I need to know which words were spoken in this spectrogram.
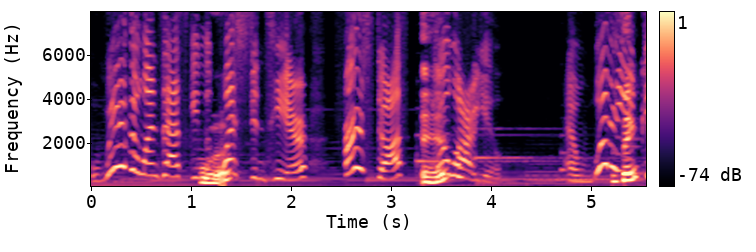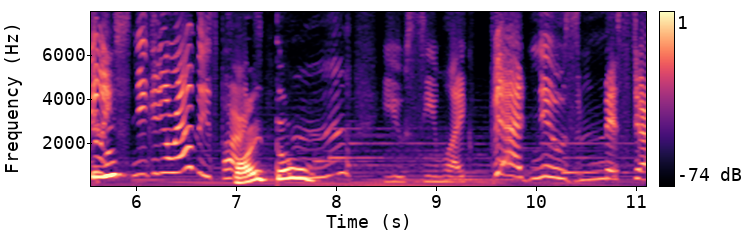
We're the ones asking the questions here! First off, Eh? who are you? And what are Thank you you. doing sneaking around these parts? Why though? Hmm? You seem like bad news, mister!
